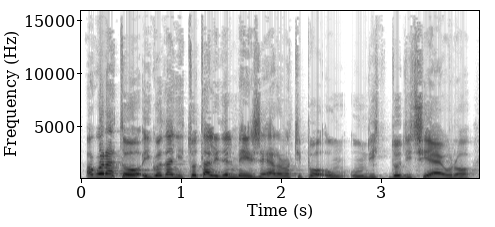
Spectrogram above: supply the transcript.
Ho guardato i guadagni totali del mese, erano tipo un, un 12 euro.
